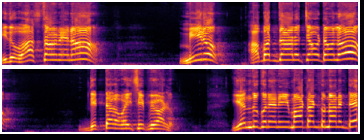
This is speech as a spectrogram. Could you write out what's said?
ఇది వాస్తవమేనో? మీరు అబద్ధాలు చెప్పటంలో దిట్టల వైసీపీ వాళ్ళు. ఎందుకు నేను ఈ మాట అంటున్నానంటే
